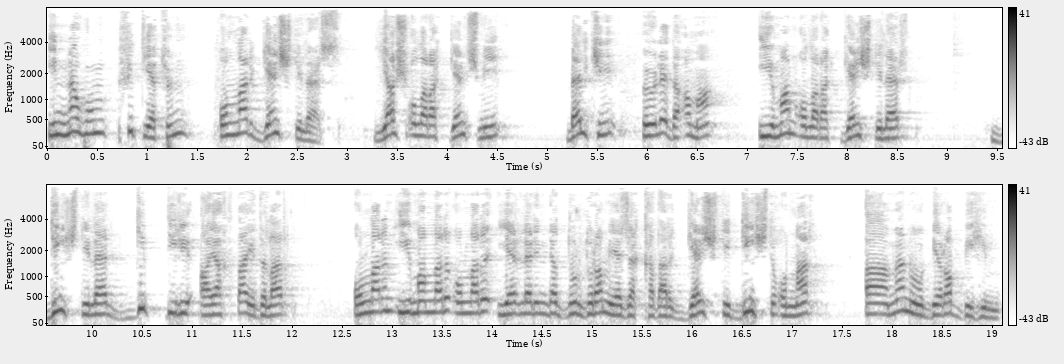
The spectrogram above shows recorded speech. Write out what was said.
innehum fityetün onlar gençtiler. Yaş olarak genç mi? Belki öyle de ama iman olarak gençtiler. Dinçtiler, dipdiri ayaktaydılar. Onların imanları onları yerlerinde durduramayacak kadar gençti, dinçti onlar. Amenu bi rabbihim.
